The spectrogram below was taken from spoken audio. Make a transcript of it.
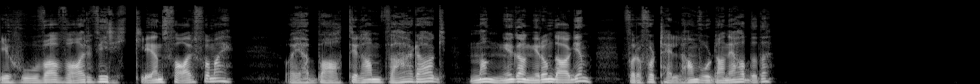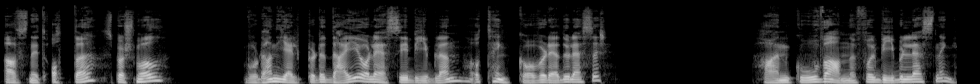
Jehova var virkelig en far for meg, og jeg ba til ham hver dag, mange ganger om dagen, for å fortelle ham hvordan jeg hadde det. Avsnitt åtte, spørsmål Hvordan hjelper det deg å lese i Bibelen og tenke over det du leser? Ha en god vane for bibellesning,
